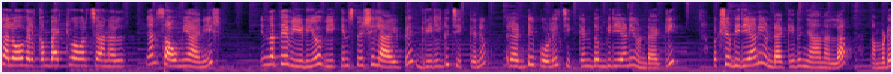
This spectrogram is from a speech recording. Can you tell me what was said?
Hello welcome back to our channel ഞാൻ സൗമ്യ അനീഷ്. ഇന്നത്തെ വീഡിയോ വീക്കെൻഡ് സ്പെഷ്യലായിട്ട് ഗ്രിൽഡ് ചിക്കനും റെഡ് പൊളി ചിക്കൻ ദം ബിരിയാണി ഉണ്ടാക്കി. പക്ഷെ ബിരിയാണി ഉണ്ടാക്കിയത് ഞാനല്ല നമ്മുടെ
